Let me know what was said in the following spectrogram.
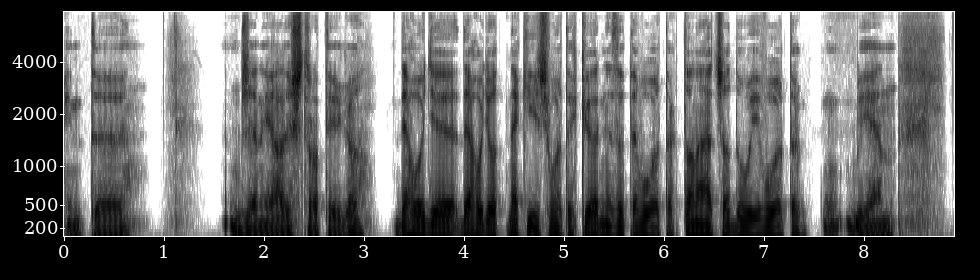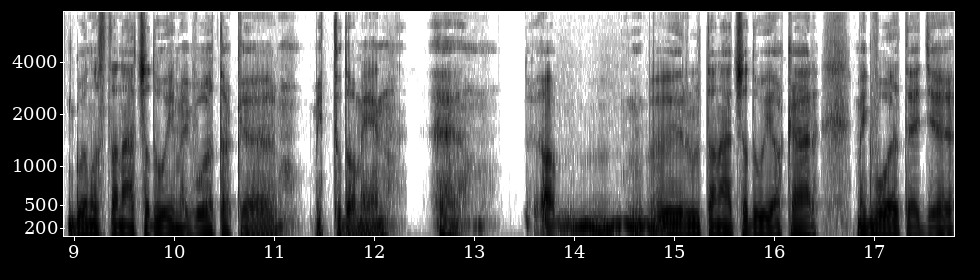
mint zseniális stratéga. De hogy, de hogy ott neki is volt egy környezete, voltak tanácsadói, voltak ilyen gonosz tanácsadói, meg voltak, mit tudom én, a őrült tanácsadói akár, meg volt egy,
